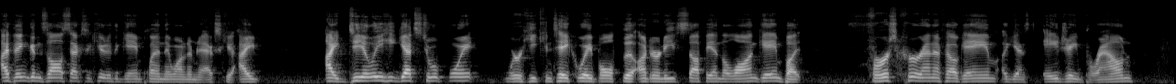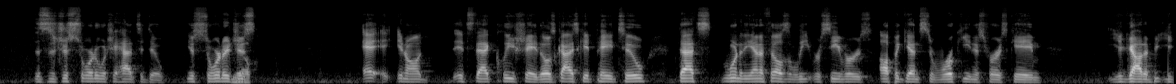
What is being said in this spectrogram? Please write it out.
I think Gonzalez executed the game plan they wanted him to execute. I ideally he gets to a point where he can take away both the underneath stuff and the long game, but first career NFL game against AJ Brown, this is just sort of what you had to do. You sort of just yep. Eh, you know, it's that cliche. Those guys get paid too. That's one of the NFL's elite receivers up against a rookie in his first game. You got to be, you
